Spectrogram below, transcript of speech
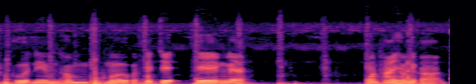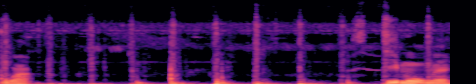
มันคืนนี่มันทำเมื่อผัดเจ๊เจ๊งเลยหอนหายเฮานี่กะตัว สี่โมงเลย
